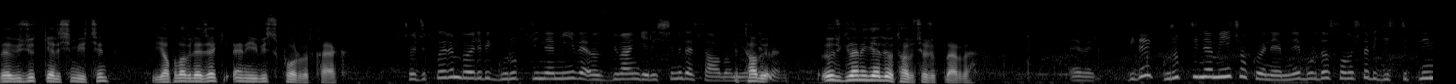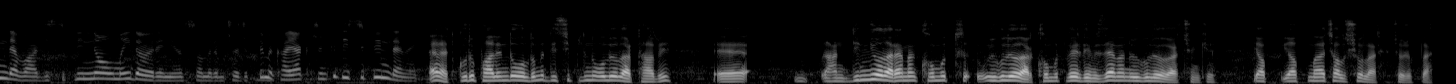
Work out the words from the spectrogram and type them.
ve vücut gelişimi için yapılabilecek en iyi bir spordur kayak. Çocukların böyle bir grup dinamiği ve özgüven gelişimi de sağlanıyor E, tabii. değil mi? Özgüveni geliyor tabii çocuklarda. Evet. Bir de grup dinamiği çok önemli. Burada sonuçta bir disiplin de var. Disiplinli olmayı da öğreniyor sanırım çocuk değil mi? Kayak çünkü disiplin demek. Evet grup halinde olduğumu disiplinli oluyorlar tabi. Ee, hani dinliyorlar hemen komut uyguluyorlar. Komut verdiğimizde hemen uyguluyorlar çünkü. Yap, yapmaya çalışıyorlar çocuklar.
